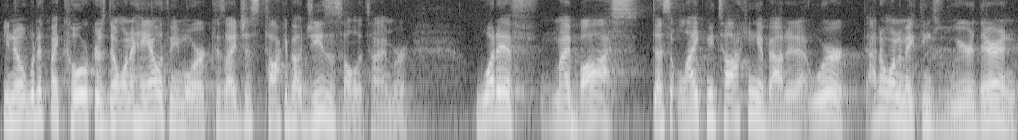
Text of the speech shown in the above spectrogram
you know, what if my coworkers don't want to hang out with me more because I just talk about Jesus all the time? Or what if my boss doesn't like me talking about it at work? I don't want to make things weird there. And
